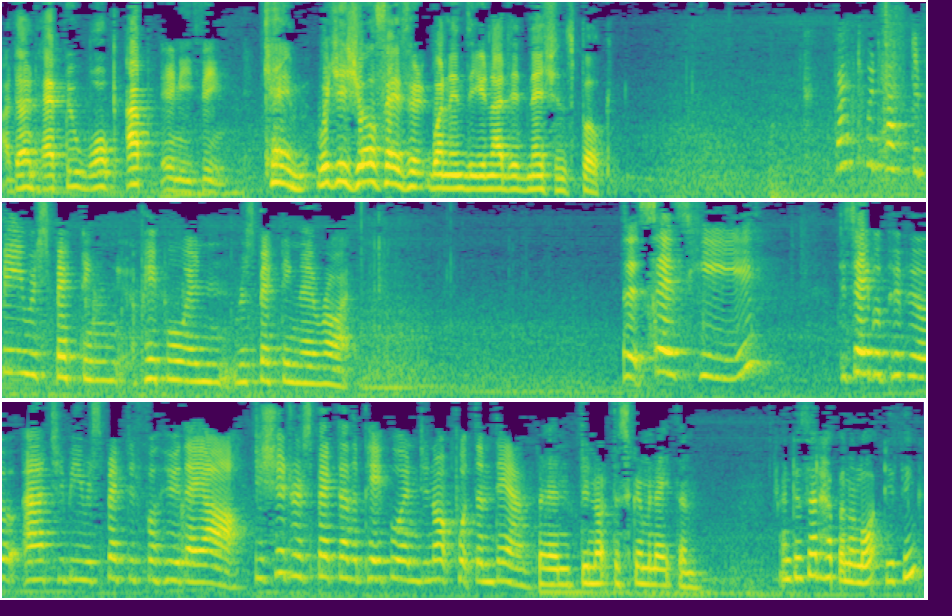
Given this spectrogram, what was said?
I don't have to walk up anything. Kim, which is your favourite one in the United Nations book? That would have respecting people and respecting their rights. It says here disabled people are to be respected for who they are. You should respect other people and do not put them down and do not discriminate them. And does that happen a lot, do you think?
